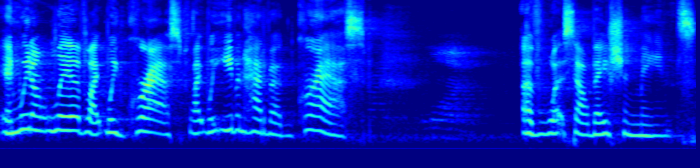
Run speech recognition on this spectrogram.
And we don't live like we grasp, like we even have a grasp of what salvation means.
